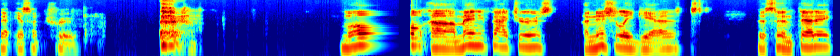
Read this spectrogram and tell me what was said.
that isn't true. Most uh, manufacturers initially guessed the synthetic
